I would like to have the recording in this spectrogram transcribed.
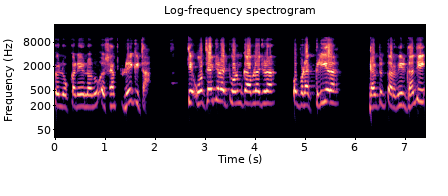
ਕਿ ਲੋਕਾਂ ਨੇ ਉਹਨਾਂ ਨੂੰ ਅਸੈਪਟ ਨਹੀਂ ਕੀਤਾ। ਤੇ ਉੱਥੇ ਜਿਹੜਾ ਚੋਣ ਮੁਕਾਬਲਾ ਜਿਹੜਾ, ਉਹ ਬੜਾ ਕਲੀਅਰ ਆ। ਡਾਕਟਰ ਧਰਮਵੀਰ ਗਾਂਧੀ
